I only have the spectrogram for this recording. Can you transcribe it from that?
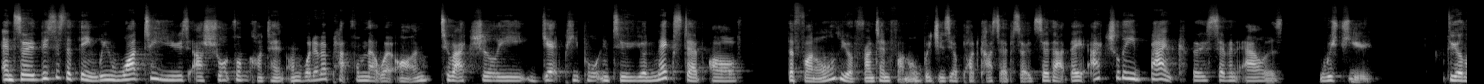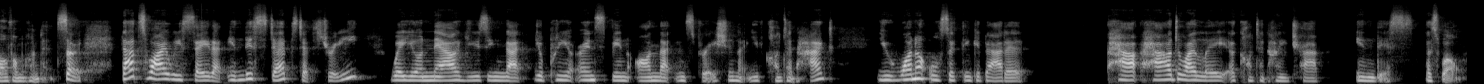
And so this is the thing. We want to use our short form content on whatever platform that we're on to actually get people into your next step of the funnel, your front end funnel, which is your podcast episode, so that they actually bank those seven hours with you through your long form content. So that's why we say that in this step, step three, where you're now using that, you're putting your own spin on that inspiration that you've content hacked, you want to also think about it. How, how do I lay a content honey trap in this as well?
